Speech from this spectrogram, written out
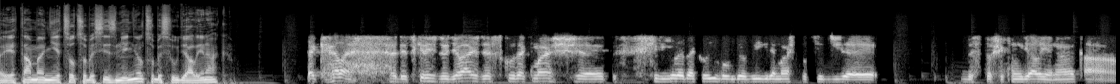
je tam něco, co by si změnil, co by si udělal jinak? Tak hele, vždycky, když doděláš desku, tak máš eh, chvíle takový období, kde máš pocit, že bys to všechno udělal jinak a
